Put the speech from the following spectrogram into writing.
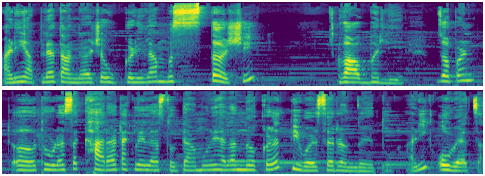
आणि आपल्या तांदळाच्या उकळीला मस्त अशी वाव भरली आहे जो आपण थोडासा खारा टाकलेला असतो त्यामुळे ह्याला नकळत पिवळसर रंग येतो आणि ओव्याचा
